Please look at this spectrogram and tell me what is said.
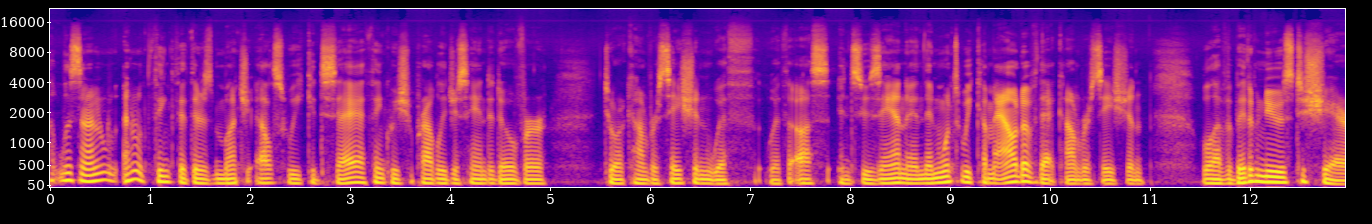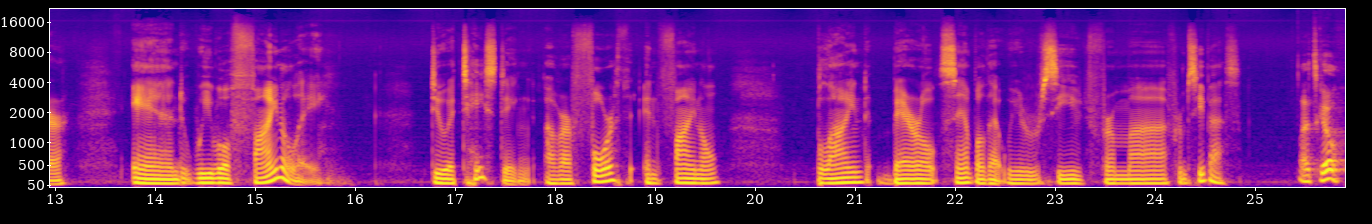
listen, I don't I don't think that there's much else we could say. I think we should probably just hand it over to our conversation with with us and Susanna and then once we come out of that conversation, we'll have a bit of news to share and we will finally do a tasting of our fourth and final blind barrel sample that we received from uh, from Seabass. Let's go.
